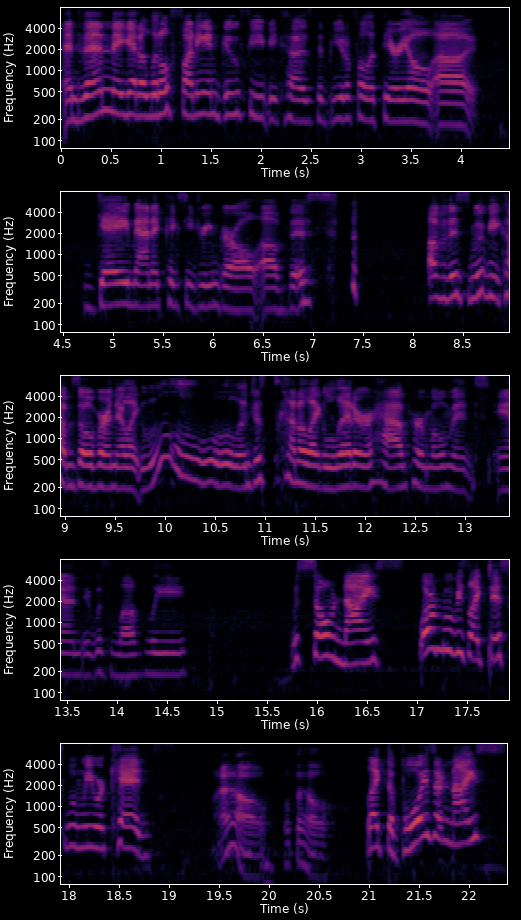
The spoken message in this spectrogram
And then they get a little funny and goofy because the beautiful ethereal uh gay manic pixie dream girl of this of this movie comes over and they're like, "Ooh," and just kind of like let her have her moment and it was lovely. It was so nice. What were movies like this when we were kids? I know. What the hell? Like the boys are nice.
